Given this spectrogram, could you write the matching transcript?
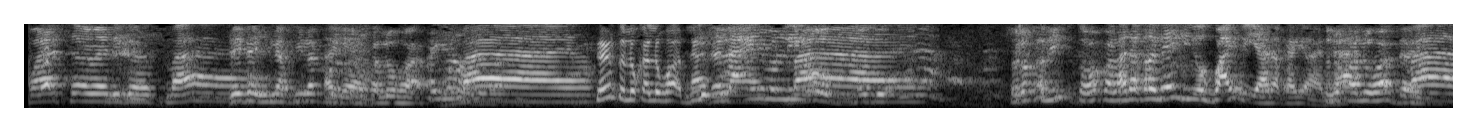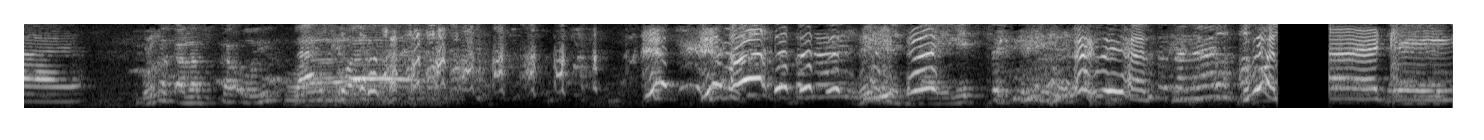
What's already go? Smile. Dega, hilak-hilak na okay. kaluha. Smile. Nang tulo ka luha bis. Lalain mo liog. Tulo ka li, tulo ka Anak ka na liog ba? Ay, anak kayo. anak. Tulo ka luha, Day. Smile. Wala kang Alaska, oy. Last one. Kasi yan. Kasi yan. Birthday.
